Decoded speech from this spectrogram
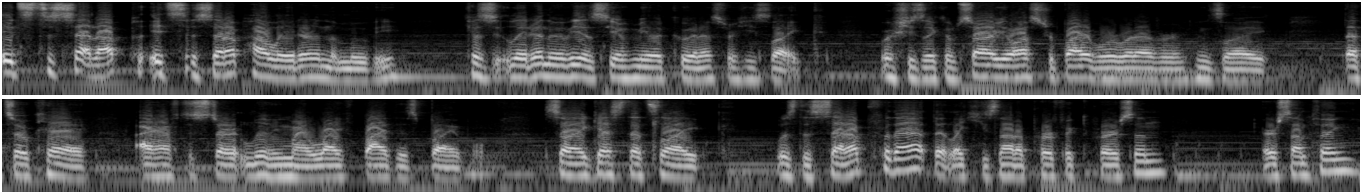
it's to set up. It's to set up how later in the movie, because later in the movie, a scene with Mila Kunis where he's like, where she's like, "I'm sorry you lost your Bible or whatever," and he's like, "That's okay. I have to start living my life by this Bible." So I guess that's like was the setup for that. That like he's not a perfect person, or something.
